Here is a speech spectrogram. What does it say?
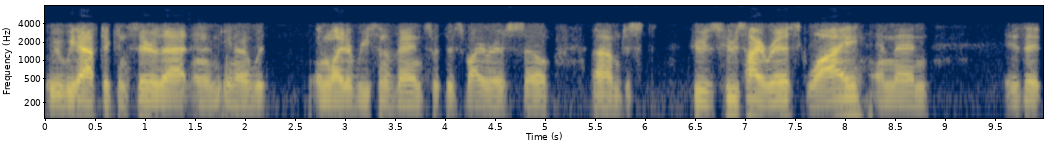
we, we have to consider that, and you know, with in light of recent events with this virus. So, um, just who's who's high risk, why, and then is it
